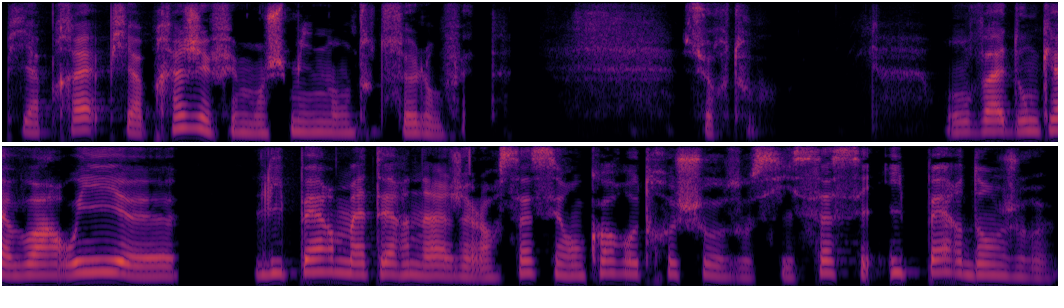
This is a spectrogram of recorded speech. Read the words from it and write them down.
Puis après, puis après j'ai fait mon cheminement toute seule, en fait. Surtout. On va donc avoir, oui, euh, l'hypermaternage. Alors ça, c'est encore autre chose aussi. Ça, c'est hyper dangereux.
